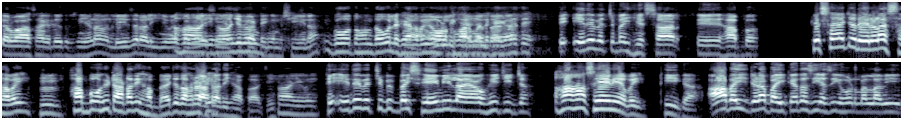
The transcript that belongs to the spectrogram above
ਕਰਵਾ ਸਕਦੇ ਹੋ ਤੁਸੀਂ ਹਨਾ ਲੇਜ਼ਰ ਵਾਲੀ ਜਿਵੇਂ ਹਾਂ ਜੀ, ਹਾਂ, ਜਿਵੇਂ- ਕਟਿੰਗ ਮਸ਼ੀਨ ਆ। ਗੋਤ ਹੁੰਦਾ ਉਹ ਲਿਖਿਆ ਬਾਈ ਆਲ ਫਾਰਮ ਲਿਖਿਆ ਹੋਇਆ ਤੇ ਤੇ ਇਹਦੇ ਵਿੱਚ ਬਈ ਹਿੱਸਾ ਤੇ ਹੱਬ। ਇਹ ਚ ਰੇਲ ਵਾਲਾ ਹਿੱਸਾ ਬਾਈ ਹੂੰ। ਹੱਬ ਉਹੀ ਟਾਟਾ ਦੀ ਹੱਬ ਹੈ ਚ ਦੱਸਣਾ ਟਾਟਾ ਦੀ ਹੱਬ ਆ ਗਈ ਹਾਂ ਜੀ ਬਾਈ ਤੇ ਇਹਦੇ ਵਿੱਚ ਵੀ ਬਈ ਸੇਮ ਹੀ ਲਾਇਆ ਉਹੀ ਚੀਜ਼ਾਂ? ਹਾਂ ਹਾਂ ਸੇਮ ਹੀ ਆ ਬਾਈ ਠੀਕ ਆ। ਆ ਬਾਈ ਜਿਹੜਾ ਬਾਈ ਕਹਿੰਦਾ ਸੀ ਅਸੀਂ ਹੁਣ ਮਤਲਬ ਵੀ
